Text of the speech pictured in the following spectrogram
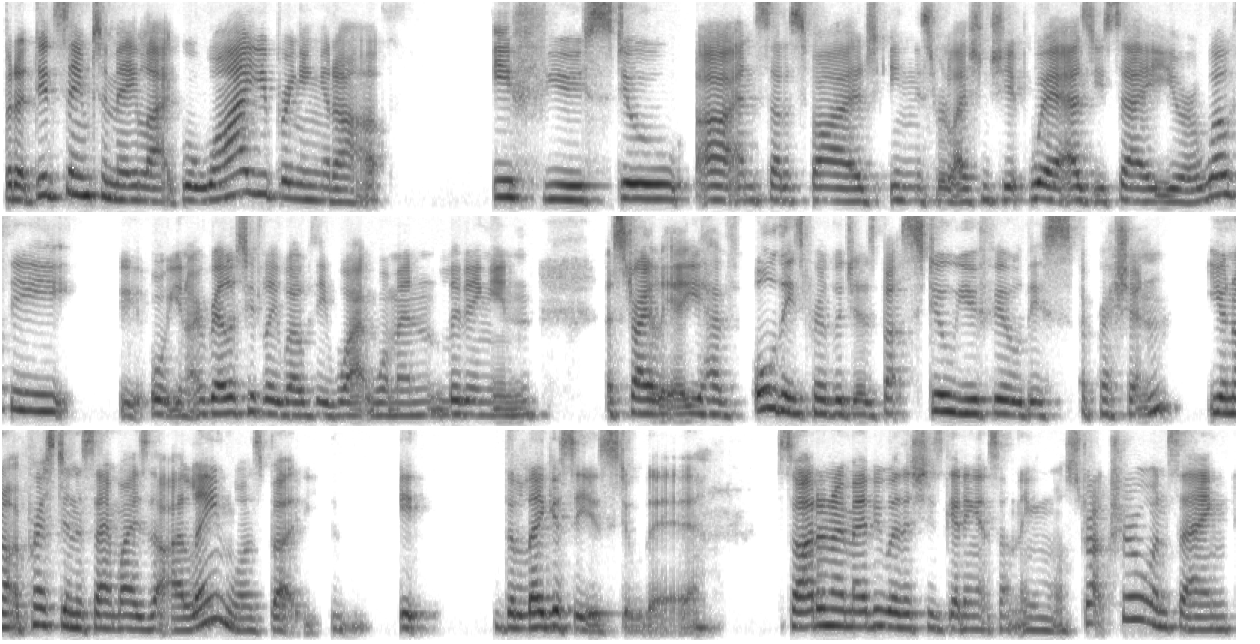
but it did seem to me like well why are you bringing it up if you still are unsatisfied in this relationship where as you say you're a wealthy or you know relatively wealthy white woman living in australia you have all these privileges but still you feel this oppression? You're not oppressed in the same ways that eileen was but it the legacy is still there. So i don't know maybe whether she's getting at something more structural and saying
